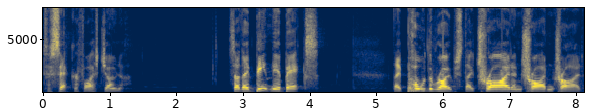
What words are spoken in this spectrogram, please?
to sacrifice Jonah. So they bent their backs, they pulled the ropes, they tried and tried and tried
